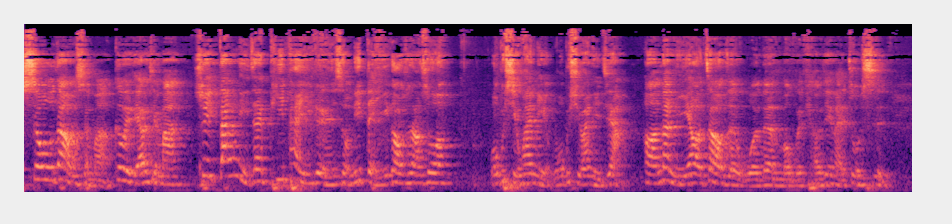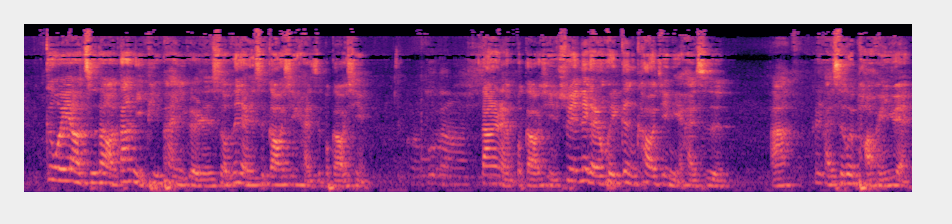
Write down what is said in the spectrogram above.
收到什么？各位了解吗？所以当你在批判一个人的时候，你等于告诉他说：“我不喜欢你，我不喜欢你这样。”好，那你要照着我的某个条件来做事。各位要知道，当你批判一个人的时候，那个人是高兴还是不高兴？不高兴。当然不高兴。所以那个人会更靠近你，还是啊？还是会跑很远？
